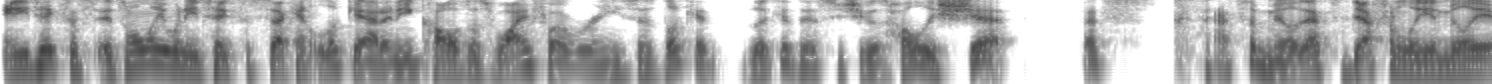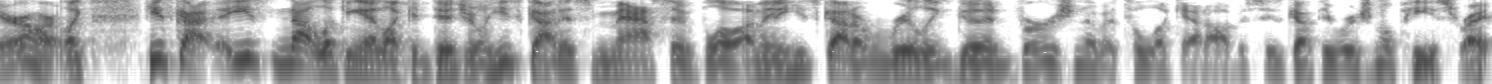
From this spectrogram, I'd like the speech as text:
And he takes us, it's only when he takes a second look at it and he calls his wife over and he says, Look at look at this. And she goes, Holy shit. That's that's Amelia. That's definitely Amelia Earhart. Like he's got he's not looking at like a digital. He's got his massive blow. I mean, he's got a really good version of it to look at. Obviously, he's got the original piece, right?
